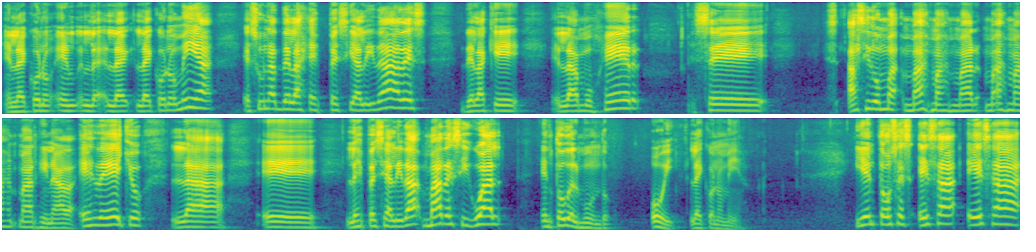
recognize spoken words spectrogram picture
En, la, economía es una de las especialidades de la que la mujer se ha sido más, más, más, más, marginada. Es de hecho la, eh, la especialidad más desigual en todo el mundo hoy, la economía. Y entonces esa, esa,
